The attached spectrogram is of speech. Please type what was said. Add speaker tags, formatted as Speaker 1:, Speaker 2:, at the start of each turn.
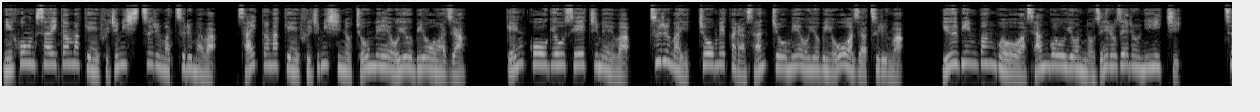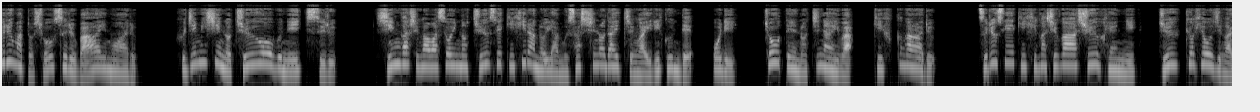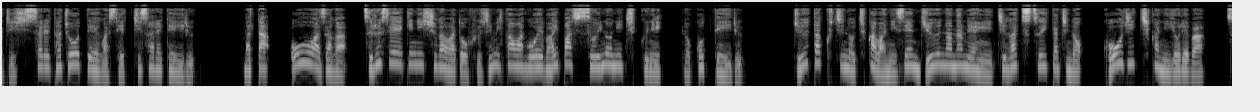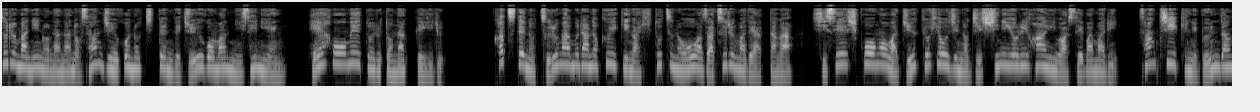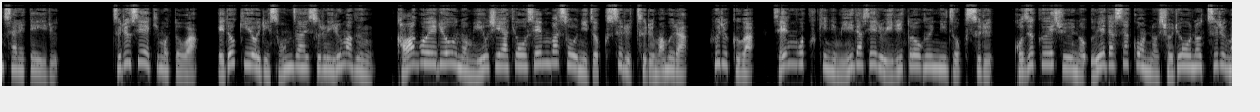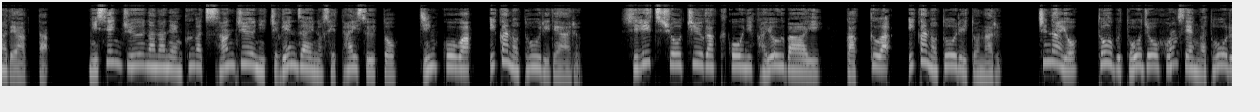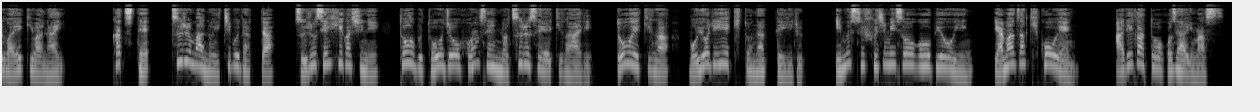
Speaker 1: 日本埼玉県富士見市鶴間鶴間は、埼玉県富士見市の町名及び大技。現行行政地名は、鶴間1丁目から3丁目及び大技鶴間。郵便番号は354-0021。鶴間と称する場合もある。富士見市の中央部に位置する。新河岸川沿いの中石平野や武蔵野大地が入り組んでおり、朝廷の地内は起伏がある。鶴世紀東側周辺に住居表示が実施された朝廷が設置されている。また、大技が鶴世紀西川と富士見川越バイパス沿いの2地区に残っている。住宅地の地価は2017年1月1日の工事地価によれば、鶴間2の7の35の地点で15万2000円、平方メートルとなっている。かつての鶴間村の区域が一つの大技鶴間であったが、市政施行後は住居表示の実施により範囲は狭まり、3地域に分断されている。鶴世紀元は、江戸期より存在する入間郡、川越領の三好屋京千馬荘に属する鶴間村。古くは、戦国期に見出せる入東郡に属する、小机州の上田左近の所領の鶴間であった。2017年9月30日現在の世帯数と人口は以下の通りである。私立小中学校に通う場合、学区は以下の通りとなる。地内を東武東上本線が通るが駅はない。かつて、鶴間の一部だった鶴瀬東に東武東上本線の鶴瀬駅があり、同駅が最寄り駅となっている。イムス富士見総合病院、山崎公園。ありがとうございます。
